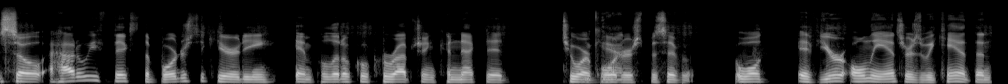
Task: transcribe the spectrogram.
So how do we fix the border security and political corruption connected to our border specifically? Well, if your only answer is we can't, then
